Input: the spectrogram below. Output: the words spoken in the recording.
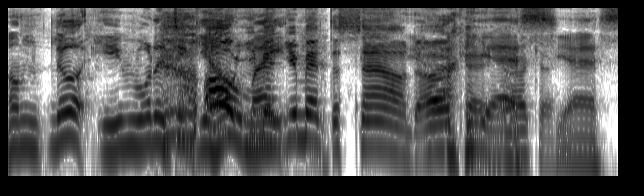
um, look, you want to dig your oh, hole, you mate? meant you meant the sound. Okay. yes, Okay. yes,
